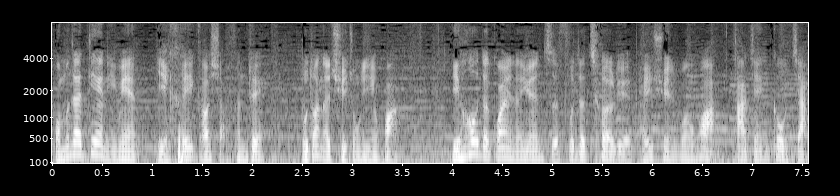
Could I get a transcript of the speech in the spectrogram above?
我们在店里面也可以搞小分队，不断的去中心化，以后的管理人员只负责策略、培训、文化搭建、构架。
